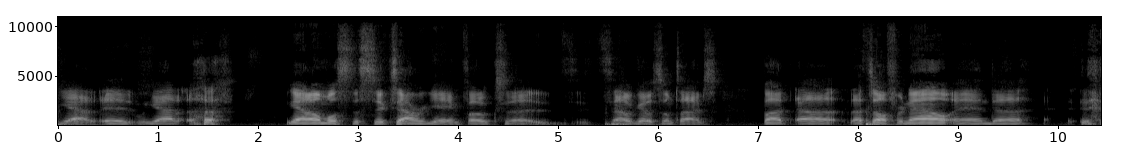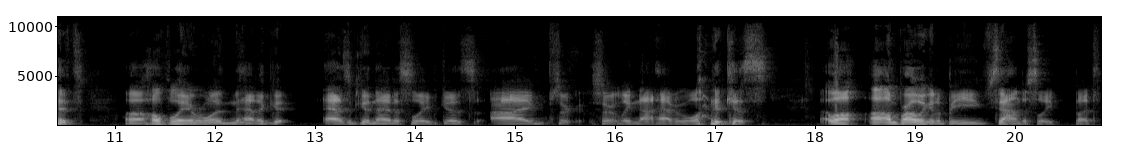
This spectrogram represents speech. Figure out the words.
yeah, it, we got uh, we got almost a six-hour game, folks. Uh, it's how it goes sometimes. But uh, that's all for now, and uh, it's uh, hopefully everyone had a good has a good night of sleep because I'm cer- certainly not having one because well I'm probably to be sound asleep, but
